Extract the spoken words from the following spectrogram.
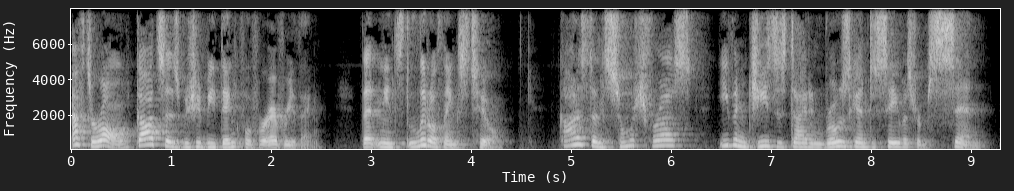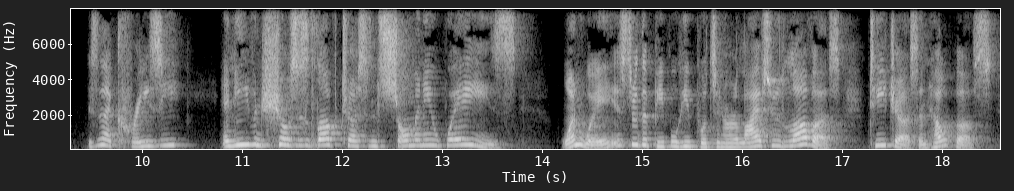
After all, God says we should be thankful for everything. That means little things too. God has done so much for us. Even Jesus died and rose again to save us from sin. Isn't that crazy? And he even shows his love to us in so many ways. One way is through the people he puts in our lives who love us, teach us, and help us.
